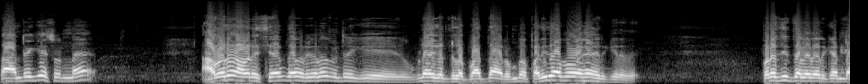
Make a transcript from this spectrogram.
நான் அன்றைக்கே சொன்னேன். அவரும் அவரை சேர்ந்தவர்களும் இன்றைக்கு ஊடகத்தில் பார்த்தா ரொம்ப பரிதாபமாக இருக்கிறது. புரட்சி தலைவர் கண்ட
